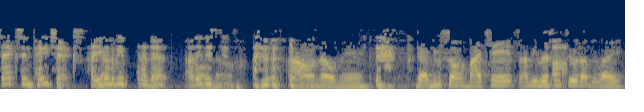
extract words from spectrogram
sex and paychecks. How you Yeah. gonna be mad at that? I, I think don't these know. I don't know, man. that new song by Chance, I'll be listening uh, to it. I'll be like,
